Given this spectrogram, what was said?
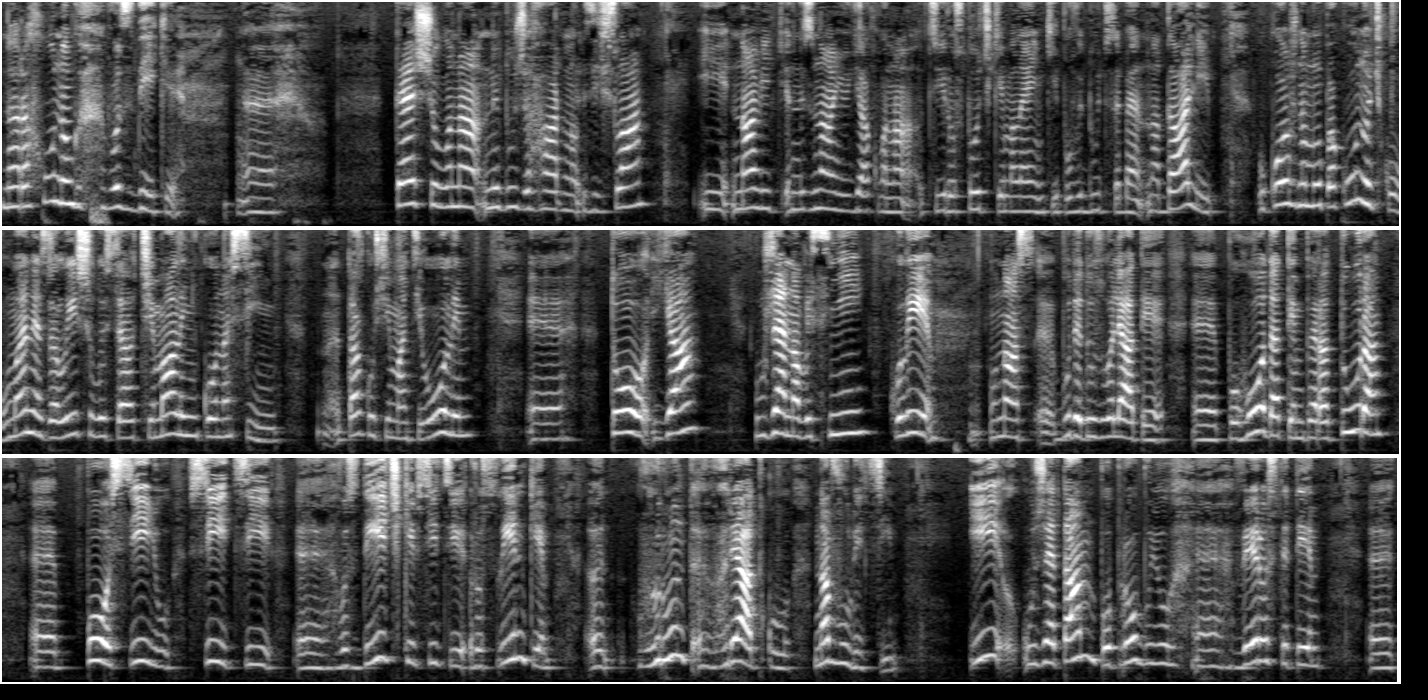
На рахунок гвоздики. Е, Те, що вона не дуже гарно зійшла, і навіть не знаю, як вона, ці росточки маленькі, поведуть себе надалі. У кожному пакуночку у мене залишилося чималенько насінь, також і матіоли. Е, То я вже навесні, коли у нас е, буде дозволяти е, погода, температура, е, посію всі ці гвоздички, всі ці рослинки в ґрунт, в грядку на вулиці. І вже там попробую виростити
